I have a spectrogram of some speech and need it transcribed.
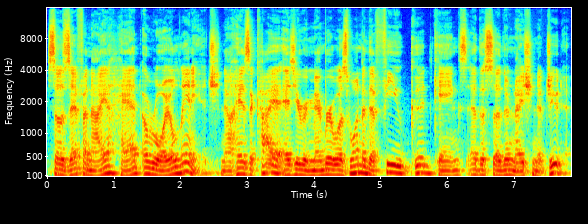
So Zephaniah had a royal lineage. Now, Hezekiah, as you remember, was one of the few good kings of the southern nation of Judah.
